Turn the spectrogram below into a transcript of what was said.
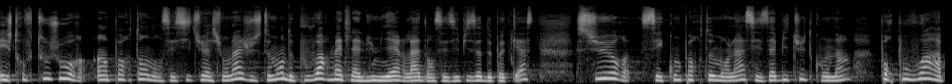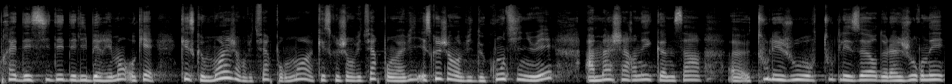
Et je trouve toujours important dans ces situations-là, justement, de pouvoir mettre la lumière, là, dans ces épisodes de podcast, sur ces comportements-là, ces habitudes qu'on a, pour pouvoir après décider délibérément, OK, qu'est-ce que moi j'ai envie de faire pour moi? Qu'est-ce que j'ai envie de faire pour ma vie? Est-ce que j'ai envie de continuer à m'acharner comme ça euh, tous les jours, toutes les heures de la journée,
